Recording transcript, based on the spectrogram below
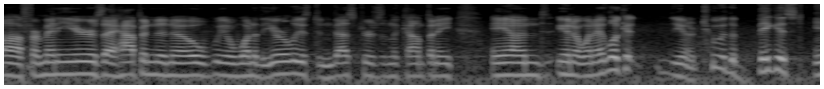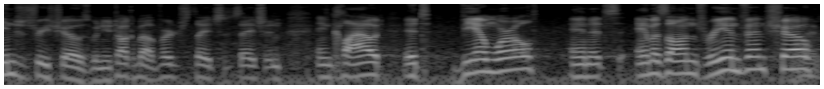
uh, for many years. I happen to know you know one of the earliest investors in the company, and you know when I look at you know two of the biggest industry shows when you talk about virtualization and cloud, it's VMworld and it's Amazon's reInvent show. Right.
